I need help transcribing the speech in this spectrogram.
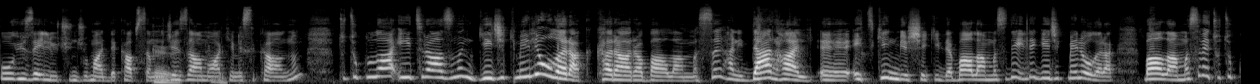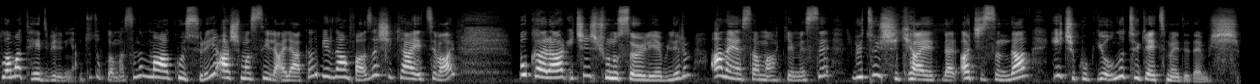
bu 153. madde kapsamında evet. ceza muhakemesi kanunun tutukluluğa itirazının gecikmeli olarak karara bağlanması hani derhal e, etkin bir şekilde bağlanması değil de gecikmeli olarak bağlanması ve tutuklama tedbirini yani tutuklamasının makul süreyi aşmasıyla alakalı birden fazla şikayeti var. Bu karar için şunu söyleyebilirim. Anayasa Mahkemesi bütün şikayetler açısından iç hukuk yolunu tüketmedi demiş.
